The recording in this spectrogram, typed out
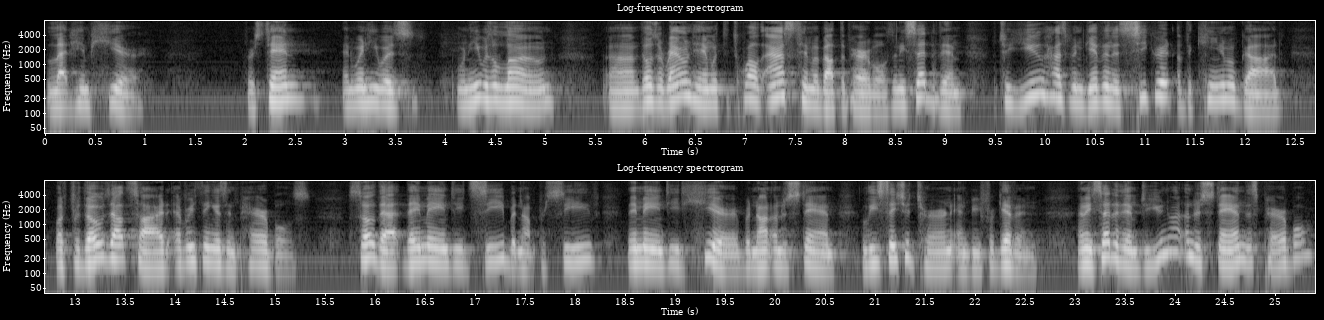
let him hear. Verse 10 And when he was, when he was alone, uh, those around him with the twelve asked him about the parables. And he said to them, To you has been given the secret of the kingdom of God, but for those outside, everything is in parables, so that they may indeed see but not perceive, they may indeed hear but not understand, lest they should turn and be forgiven. And he said to them, Do you not understand this parable?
